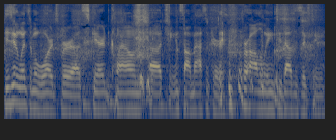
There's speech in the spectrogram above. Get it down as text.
He's gonna win some awards for uh, Scared Clown uh, Chainsaw Massacre for Halloween 2016.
